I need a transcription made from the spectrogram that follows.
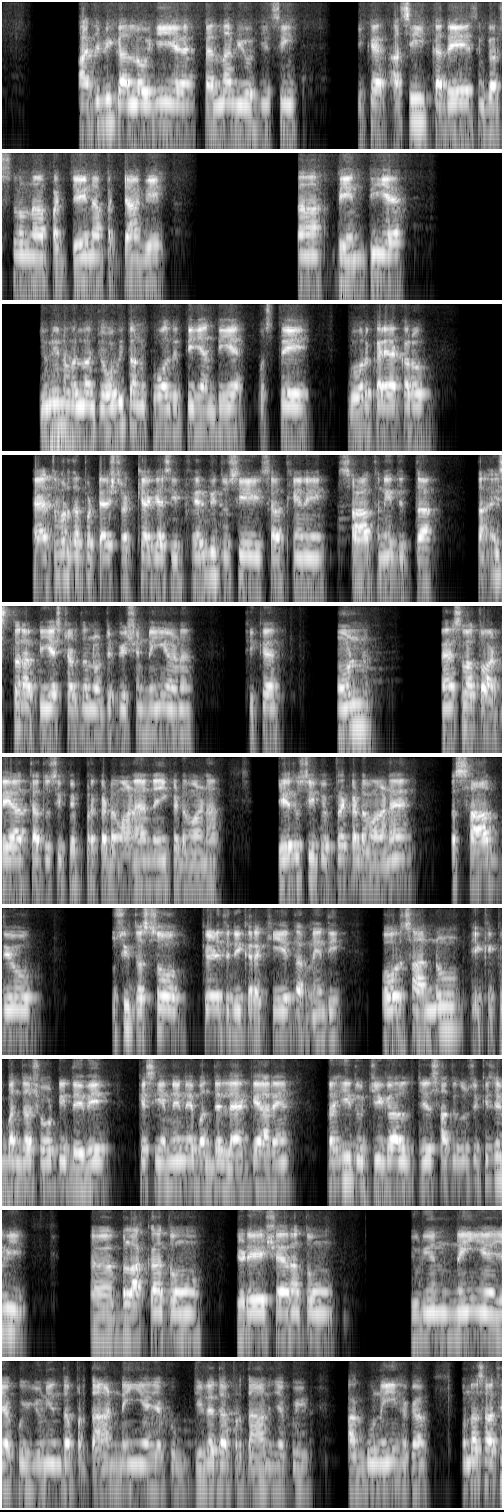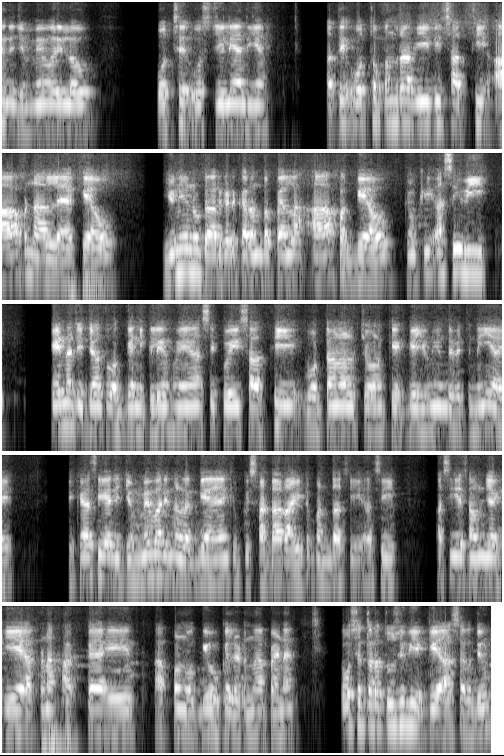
ਅੱਜ ਵੀ ਗੱਲ ਉਹੀ ਹੈ, ਪਹਿਲਾਂ ਵੀ ਉਹੀ ਸੀ। ਠੀਕ ਹੈ, ਅਸੀਂ ਕਦੇ ਸੰਘਰਸ਼ ਤੋਂ ਨਾ ਭੱਜੇ, ਨਾ ਭੱਜਾਂਗੇ। ਤਾਂ ਬੇਨਤੀ ਹੈ ਯੂਨੀਅਨ ਵੱਲੋਂ ਜੋ ਵੀ ਤੁਹਾਨੂੰ ਕਾਲ ਦਿੱਤੀ ਜਾਂਦੀ ਹੈ, ਉਸ ਤੇ ਗੌਰ ਕਰਿਆ ਕਰੋ। ਐਤਵਾਰ ਦਾ ਪ੍ਰੋਟੈਸਟ ਰੱਖਿਆ ਗਿਆ ਸੀ, ਫਿਰ ਵੀ ਤੁਸੀਂ ਸਾਥੀਆਂ ਨੇ ਸਾਥ ਨਹੀਂ ਦਿੱਤਾ। ਤਾਂ ਇਸ ਤਰ੍ਹਾਂ ਪੀਐਸਟਰ ਦਾ ਨੋਟੀਫਿਕੇਸ਼ਨ ਨਹੀਂ ਆਣਾ ਠੀਕ ਹੈ। ਹੁਣ ਫੈਸਲਾ ਤੁਹਾਡੇ ਹੱਥ ਹੈ, ਤੁਸੀਂ ਪੇਪਰ ਕਢਵਾਉਣਾ, ਨਹੀਂ ਕਢਵਾਉਣਾ। ਜੇ ਤੁਸੀਂ ਪੇਪਰ ਕਢਵਾਉਣਾ ਹੈ, ਤਾਂ ਸਾਥ ਦਿਓ। ਤੁਸੀਂ ਦੱਸੋ ਕਿਹੜੀ ਤਰੀਕ ਰੱਖੀਏ ਧਰਨੇ ਦੀ? ਔਰ ਸਾਨੂੰ ਇੱਕ ਇੱਕ ਬੰਦਾ ਛੋਟੀ ਦੇਵੇ ਕਿ ਅਸੀਂ ਇੰਨੇ ਨੇ ਬੰਦੇ ਲੈ ਕੇ ਆ ਰਹੇ ਹਾਂ। ਰਹੀ ਦੂਜੀ ਗੱਲ, ਜੇ ਸਾਥੀ ਤੁਸੀਂ ਕਿਸੇ ਵੀ ਬਲਾਕਾਂ ਤੋਂ, ਜਿਹੜੇ ਸ਼ਹਿਰਾਂ ਤੋਂ ਯੂਨੀਅਨ ਨਹੀਂ ਹੈ ਜਾਂ ਕੋਈ ਯੂਨੀਅਨ ਦਾ ਪ੍ਰਧਾਨ ਨਹੀਂ ਹੈ ਜਾਂ ਕੋਈ ਜ਼ਿਲ੍ਹੇ ਦਾ ਪ੍ਰਧਾਨ ਜਾਂ ਕੋਈ ਆਗੂ ਨਹੀਂ ਹੈਗਾ, ਉਹਨਾਂ ਸਾਥੀਆਂ ਦੀ ਜ਼ਿੰਮੇਵਾਰੀ ਲਓ ਉੱਥੇ ਉਸ ਜ਼ਿਲ੍ਹਿਆਂ ਦੀਆਂ ਅਤੇ ਉੱਥੋਂ 15 20 ਵੀ ਸਾਥੀ ਆਪ ਨਾਲ ਲੈ ਕੇ ਆਓ। ਯੂਨੀਅਨ ਨੂੰ ਟਾਰਗੇਟ ਕਰਨ ਤੋਂ ਪਹਿਲਾਂ ਆਪ ਅੱਗੇ ਆਓ ਕਿਉਂਕਿ ਅਸੀਂ ਵੀ ਇਹਨਾਂ ਚੀਜ਼ਾਂ ਤੋਂ ਅੱਗੇ ਨਿਕਲੇ ਹੋਏ ਹਾਂ। ਅਸੀਂ ਕੋਈ ਸਾਥੀ ਵੋਟਾਂ ਨਾਲ ਚੁਣ ਕੇ ਅੱਗੇ ਯੂਨੀਅਨ ਦੇ ਵਿੱਚ ਨਹੀਂ ਆਏ। ਠੀਕ ਹੈ, ਅਸੀਂ ਅੱਜ ਜ਼ਿੰਮੇਵਾਰੀ ਨਾਲ ਅੱਗੇ ਆਏ ਹਾਂ ਕਿਉਂਕਿ ਸਾਡਾ ਰਾਈਟ ਬਣਦਾ ਸੀ। ਅਸੀਂ ਅਸੀਂ ਇਹ ਸਮਝਿਆ ਕਿ ਇਹ ਆਪਣਾ ਹੱਕ ਹੈ, ਇਹ ਆਪਾਂ ਨੂੰ ਅੱਗੇ ਹੋ ਕੇ ਲੜਨਾ ਪੈਣਾ ਉਸੇ ਤਰ੍ਹਾਂ ਤੁਸੀਂ ਵੀ ਅੱਗੇ ਆ ਸਕਦੇ ਹੋ।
